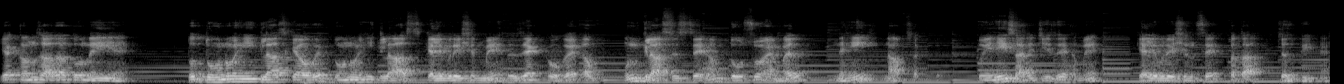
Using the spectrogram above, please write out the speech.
या कम ज़्यादा तो नहीं है। तो दोनों ही ग्लास क्या हुए? दोनों ही ग्लास कैलिब्रेशन में रिजेक्ट हो गए। अब उन ग्लासेस से हम 200 ml नहीं नाप सकते। तो यही सारी चीज़ें हमें कैलिब्रेशन से पता चलती हैं।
